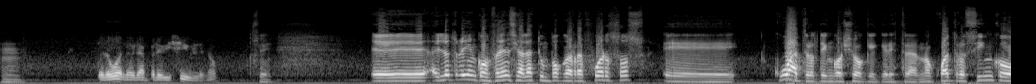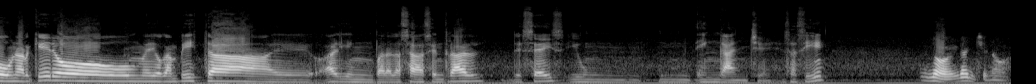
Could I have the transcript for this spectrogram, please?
Mm. Pero bueno, era previsible, ¿no? Sí. Eh, el otro día en conferencia hablaste un poco de refuerzos. Eh, cuatro tengo yo que querés traer, ¿no? Cuatro o cinco, un arquero, un mediocampista, eh, alguien para la saga central de seis y un, enganche. ¿Es así? No, enganche no.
